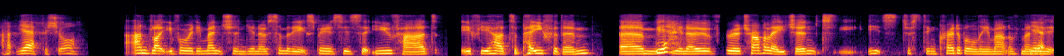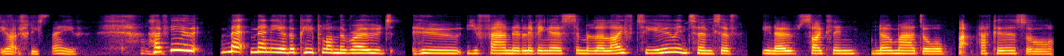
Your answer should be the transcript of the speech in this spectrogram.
Uh, yeah, for sure. And like you've already mentioned, you know, some of the experiences that you've had, if you had to pay for them, um, yeah. you know, through a travel agent, it's just incredible the amount of money yeah. that you actually save. Mm-hmm. Have you met many other people on the road who you found are living a similar life to you in terms of, you know, cycling nomad or backpackers or?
